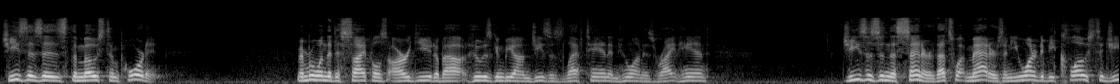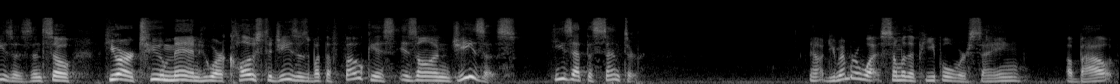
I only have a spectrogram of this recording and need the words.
Jesus is the most important. Remember when the disciples argued about who was going to be on Jesus' left hand and who on his right hand? Jesus in the center, that's what matters. And you wanted to be close to Jesus. And so here are two men who are close to Jesus, but the focus is on Jesus. He's at the center. Now, do you remember what some of the people were saying about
